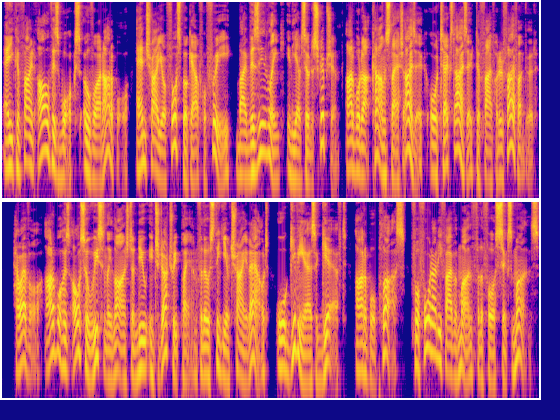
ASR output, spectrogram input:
and you can find all of his works over on Audible and try your first book out for free by visiting the link in the episode description, audible.com slash Isaac, or text Isaac to 500 500. However, Audible has also recently launched a new introductory plan for those thinking of trying it out or giving it as a gift, Audible Plus, for $4.95 a month for the first six months.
